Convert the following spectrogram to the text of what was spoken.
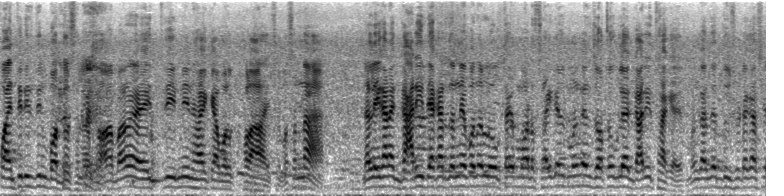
পঁয়ত্রিশ দিন বদ্ধ ছিল। মানে এই তিন দিন হয় কেবল খোলা হয়েছে বুঝছেন না? নাহলে এখানে গাড়ি দেখার জন্য বন্ধ লোক থাকে মোটর সাইকেল মনে করেন যতগুলো গাড়ি থাকে মনে করেন যে দুইশো টাকা সে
